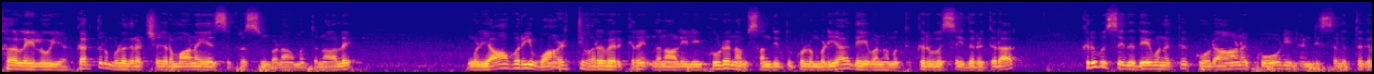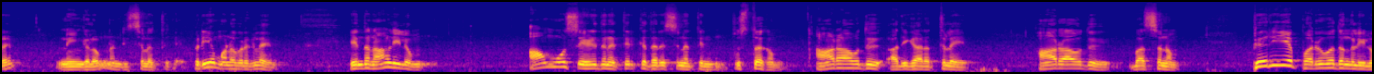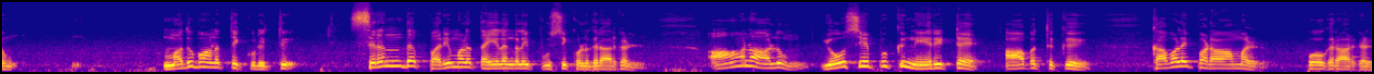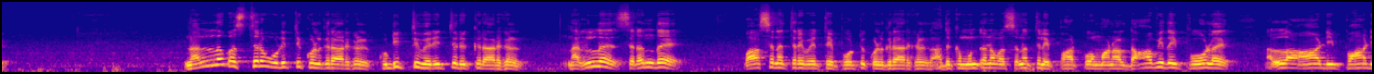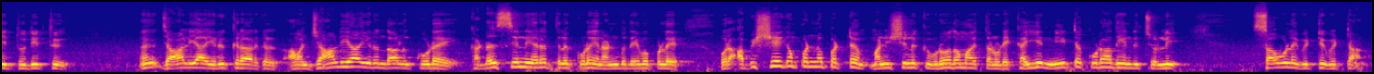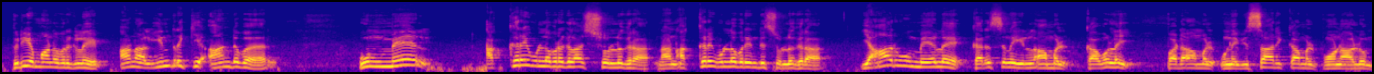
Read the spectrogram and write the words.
ஹலை லூயா கர்த்தர் உலக ரட்சகரமான இயேசு கிறிஸ்துவ நாமத்தினாலே உங்கள் யாவரையும் வாழ்த்தி வரவேற்கிறேன். இந்த நாளிலையும் கூட நாம் சந்தித்து கொள்ளும்படியாக தேவன் நமக்கு கிருபை செய்திருக்கிறார். கிருபை செய்த தேவனுக்கு கோடான கோடி நன்றி செலுத்துகிறேன். நீங்களும் நன்றி செலுத்துக. பிரியமானவர்களே இந்த நாளிலும் ஆமோஸ் எழுதின தீர்க்க தரிசனத்தின் புஸ்தகம் ஆறாவது அதிகாரத்திலே ஆறாவது வசனம் பெரிய பருவதங்களிலும் மதுபானத்தை குடித்து சிறந்த பரிமள தைலங்களை பூசிக்கொள்கிறார்கள். ஆனாலும் யோசேப்புக்கு நேரிட்ட ஆபத்துக்கு கவலைப்படாமல் போகிறார்கள். நல்ல வஸ்திரம் உடுத்திக்கொள்கிறார்கள் குடித்து வெறித்திருக்கிறார்கள் நல்ல சிறந்த வாசன திரவியத்தை போட்டுக்கொள்கிறார்கள் அதுக்கு முந்தின வசனத்தில் பார்ப்போமானால் தாவிதை போல நல்லா ஆடி பாடி துதித்து ஜாலியாக இருக்கிறார்கள். அவன் ஜாலியாக இருந்தாலும் கூட கடைசி நேரத்தில் கூட என் அன்பு தெய்வப்பிள்ளை ஒரு அபிஷேகம் பண்ணப்பட்ட மனுஷனுக்கு விரோதமாக தன்னுடைய கையை நீட்டக்கூடாது என்று சொல்லி சவுளை விட்டு விட்டான். பிரியமானவர்களே ஆனால் இன்றைக்கு ஆண்டவர் உன்மேல் அக்கறை உள்ளவர்களாக சொல்லுகிறார். நான் அக்கறை உள்ளவர் என்று சொல்லுகிறார். யார் உன் மேலே கரிசனை இல்லாமல் கவலைப்படாமல் உன்னை விசாரிக்காமல் போனாலும்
